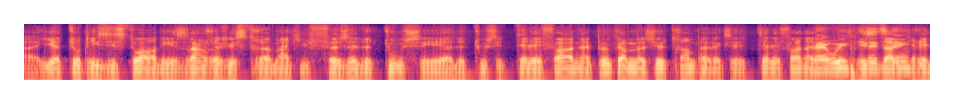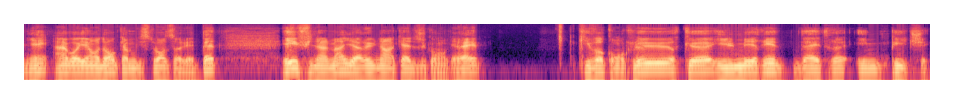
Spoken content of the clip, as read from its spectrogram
Euh, il y a toutes les histoires des enregistrements qu'il faisait de tous ses euh, de tous ses téléphones, un peu comme M. Trump avec ses téléphones avec Ben oui, le président ukrainien. Hein, voyons donc comme l'histoire se répète. Et finalement, il y aura une enquête du Congrès qui va conclure qu'il mérite d'être impeaché.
